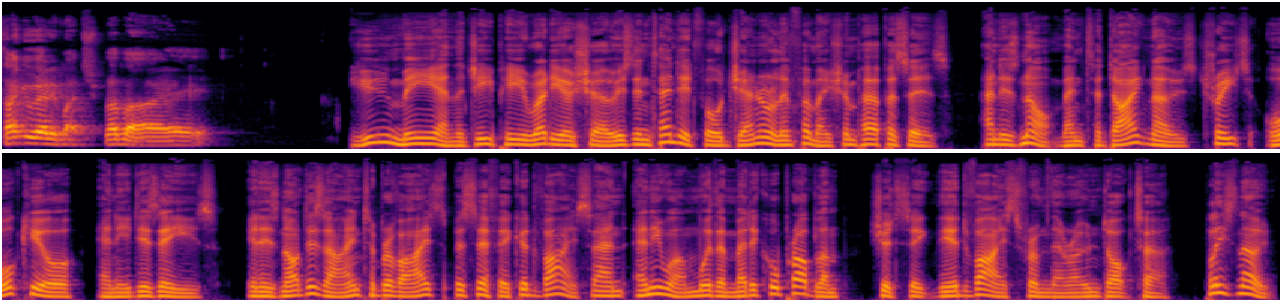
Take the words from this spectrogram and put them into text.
thank you very much. Bye bye. You, Me, and the GP radio show is intended for general information purposes and is not meant to diagnose, treat, or cure any disease. It is not designed to provide specific advice, and anyone with a medical problem should seek the advice from their own doctor. Please note,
